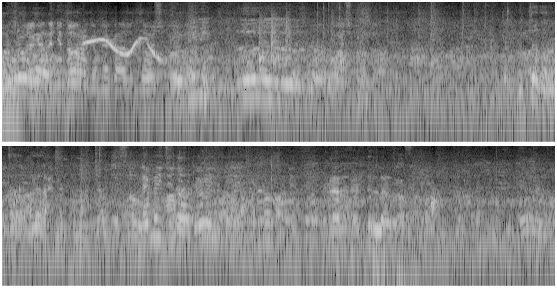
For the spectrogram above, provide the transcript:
Мужик, это недорого, мне кажется, очень круто. Очень круто. انتظر انتظر على احمد من الرجال يصور لما يجي دورك لما يجي دورك احنا عند الاصحاب شنو خربت؟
